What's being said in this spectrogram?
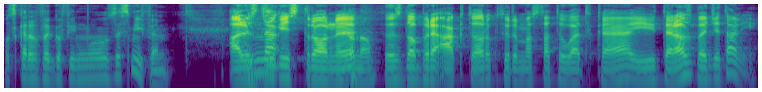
Oscarowego filmu ze Smithem. Ale z drugiej strony no, no. to jest dobry aktor, który ma statuetkę i teraz będzie taniej.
